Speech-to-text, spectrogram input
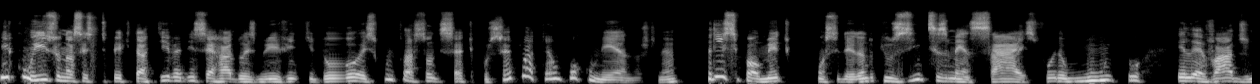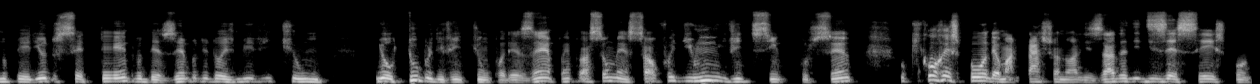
e com isso, nossa expectativa é de encerrar 2022 com inflação de 7% ou até um pouco menos, né? principalmente considerando que os índices mensais foram muito elevados no período setembro-dezembro de 2021. Em outubro de 21, por exemplo, a inflação mensal foi de 1,25%, o que corresponde a uma taxa anualizada de 16,1%.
